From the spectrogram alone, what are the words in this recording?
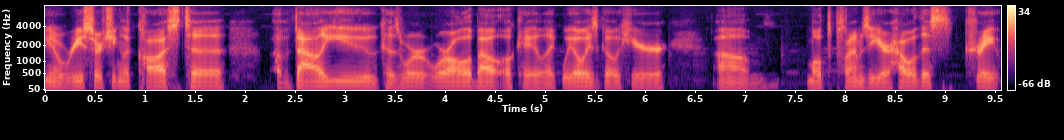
you know, researching the cost to a value because we're we're all about okay, like we always go here um, multiple times a year. How will this create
